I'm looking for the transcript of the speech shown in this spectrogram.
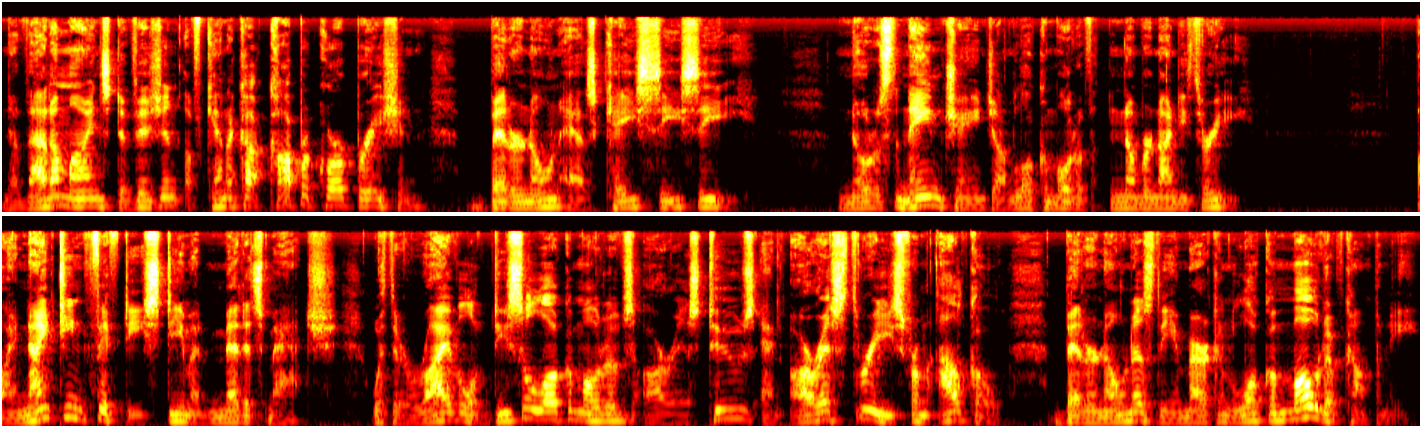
Nevada Mines Division of Kennecott Copper Corporation, better known as KCC. Notice the name change on locomotive number 93. By 1950, steam had met its match. With the arrival of diesel locomotives RS2s and RS3s from Alco, better known as the American Locomotive Company.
